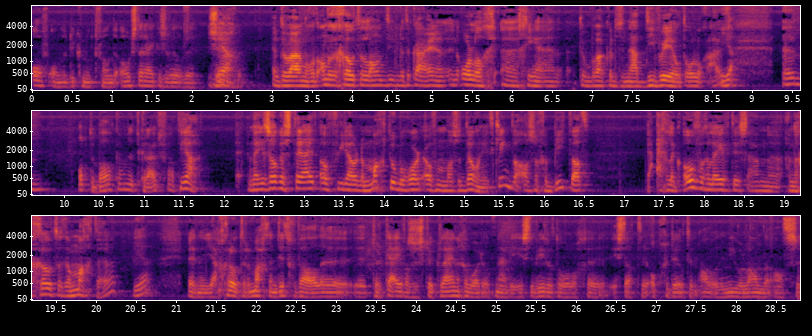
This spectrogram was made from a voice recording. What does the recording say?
of onder de knoet van de Oostenrijkers wilde zorgen. Ja. En toen waren er nog wat andere grote landen die met elkaar in, in oorlog uh, gingen. En toen brak er dus na die wereldoorlog uit. Ja. Um, op de Balkan, het kruidvat. Ja, er is ook een strijd over wie nou de macht toebehoort over Macedonië. Het klinkt wel als een gebied dat ja, eigenlijk overgeleverd is aan, uh, aan de grotere machten. Ja, en ja, grotere machten. In dit geval, uh, Turkije was een stuk kleiner geworden. Ook na de Eerste Wereldoorlog is dat opgedeeld in alle nieuwe landen als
